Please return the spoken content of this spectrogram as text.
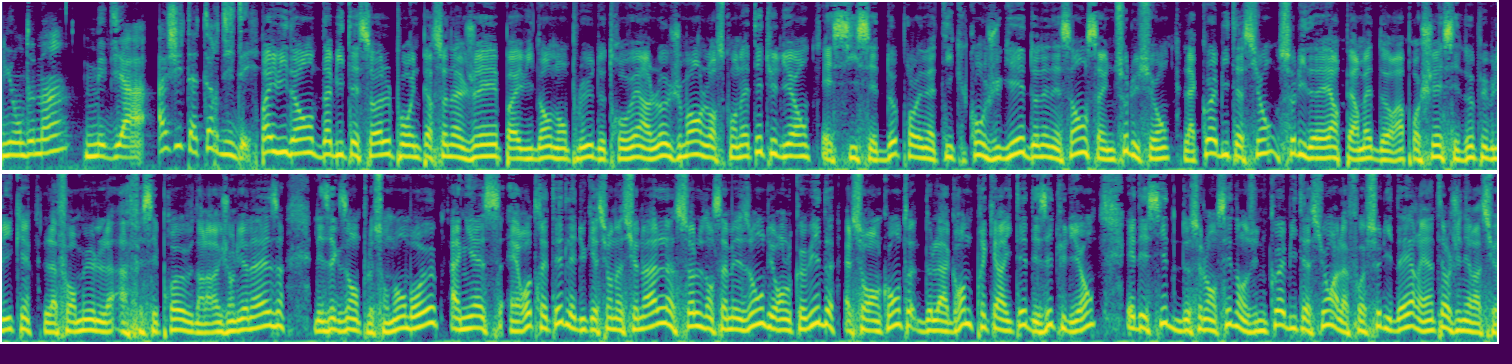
Lyon demain, média agitateur d'idées. Pas évident d'habiter seul pour une personne âgée, pas évident non plus de trouver un logement lorsqu'on est étudiant. Et si ces deux problématiques conjuguées donnaient naissance à une solution, la cohabitation solidaire permet de rapprocher ces deux publics. La formule a fait ses preuves dans la région lyonnaise. Les exemples sont nombreux. Agnès est retraitée de l'éducation nationale, seule dans sa maison durant le Covid. Elle se rend compte de la grande précarité des étudiants et décide de se lancer dans une cohabitation à la fois solidaire et intergénérationnelle.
